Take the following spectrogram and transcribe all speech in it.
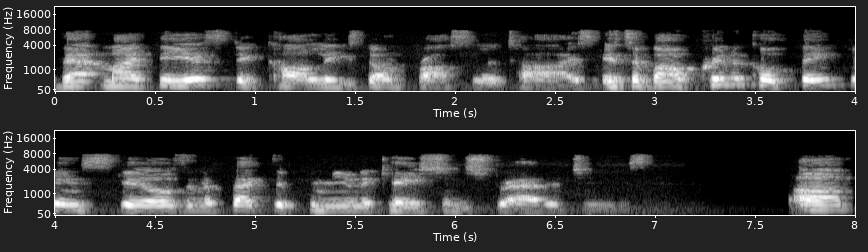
that my theistic colleagues don't proselytize. It's about critical thinking skills and effective communication strategies. Um,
